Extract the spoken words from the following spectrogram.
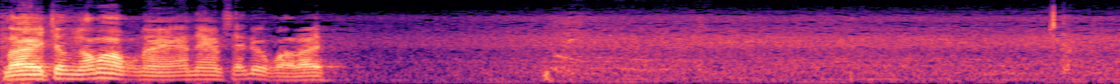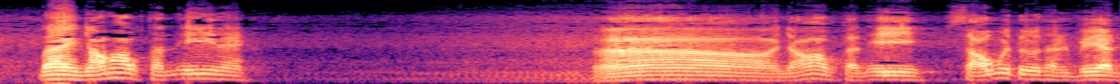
Đây trong nhóm học này anh em sẽ được vào đây. Đây nhóm học thần y này à, nhóm học thần y 64 thành viên.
